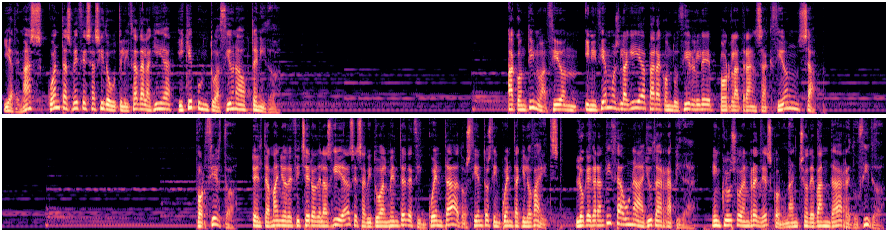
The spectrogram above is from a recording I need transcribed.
y además cuántas veces ha sido utilizada la guía y qué puntuación ha obtenido. A continuación, iniciamos la guía para conducirle por la transacción SAP. Por cierto, el tamaño de fichero de las guías es habitualmente de 50 a 250 kilobytes, lo que garantiza una ayuda rápida, incluso en redes con un ancho de banda reducido.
